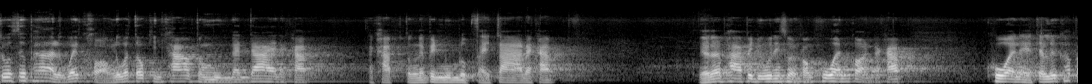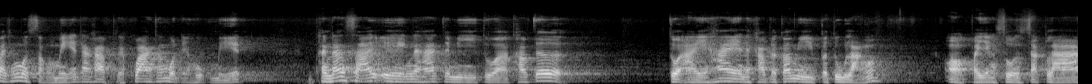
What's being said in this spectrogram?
ตู้เสื้อผ้าหรือไว้ของหรือว่าโต๊ะกินข้าวตรงมุมนั้นได้นะครับนะครับ ตรงนั้นเป็นมุมหลบสายตานะครับ เดี๋ยวเราพาไปดูในส่วนของครัวก่อนนะครับ ครัวเนี่ยจะลึกเข้าไปทั้งหมด 2 เมตรนะครับแต่กว้างทั้งหมดเนี่ยหเมตร ทางด้านซ้ายเองนะฮะจะมีตัวเคาน์เตอร์ตัวไอให้นะครับ แล้วก็มีประตูหลังออกไปยังโซนซักล้าง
